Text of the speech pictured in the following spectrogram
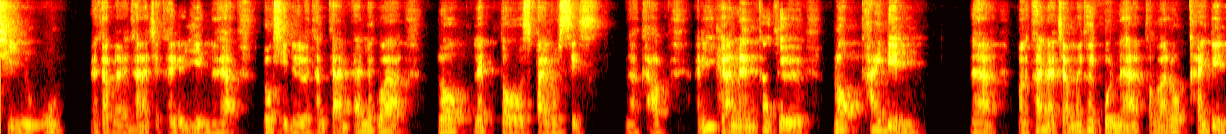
ฉี่หนูนะครับหลายท่านอาจจะเคยได้ยินนะครับโรคฉี่หนูหรือทางการแพทย์เรียกว่าโรคเลปโตสไปโรซิสนะครับอันนี้อีกการหนึ่งก็คือโรคไข้ดินนะฮะบางท่านอาจจะไม่ค่อยคุ้นนะฮะคำว่าโรคไข้ดิน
